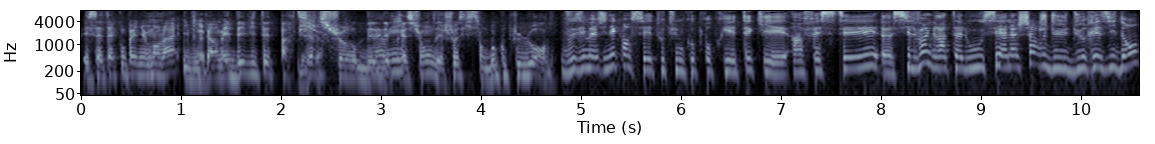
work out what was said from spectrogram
Et cet accompagnement-là, il vous Très permet d'éviter de partir sur des Ah oui. dépressions, des choses qui sont beaucoup plus lourdes. Vous imaginez quand c'est toute une copropriété qui est infestée. Euh, Sylvain Gratalou, c'est à la charge du, du résident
